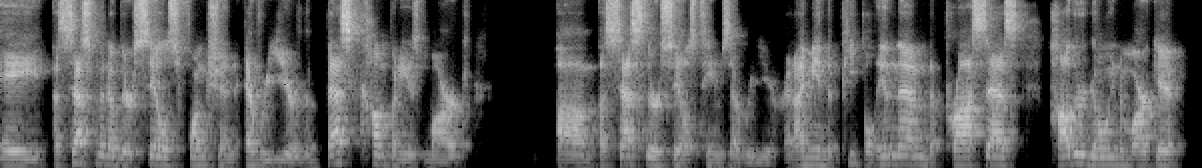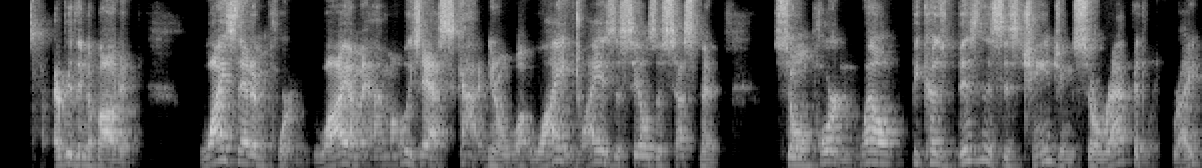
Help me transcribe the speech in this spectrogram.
a assessment of their sales function every year. The best companies, Mark, um, assess their sales teams every year, and I mean the people in them, the process, how they're going to market, everything about it. Why is that important? Why I'm, I'm always asked, Scott, you know, what, why why is the sales assessment so important? Well, because business is changing so rapidly, right?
